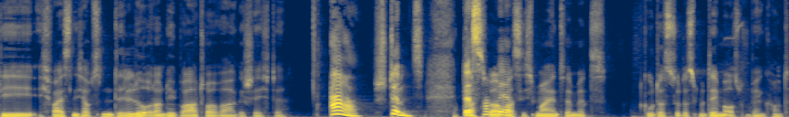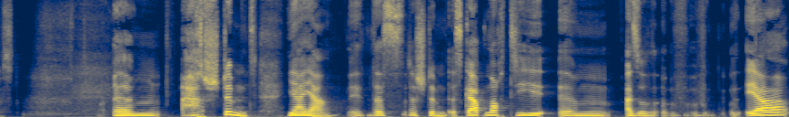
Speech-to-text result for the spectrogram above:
Die, ich weiß nicht, ob es ein Dildo oder ein Vibrator war, Geschichte. Ah, stimmt. Das, Das, war, wir. was ich meinte mit, gut, dass du das mit dem ausprobieren konntest. Ähm, ach, stimmt. Ja, ja, das, das stimmt. Es gab noch die, ähm, also er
